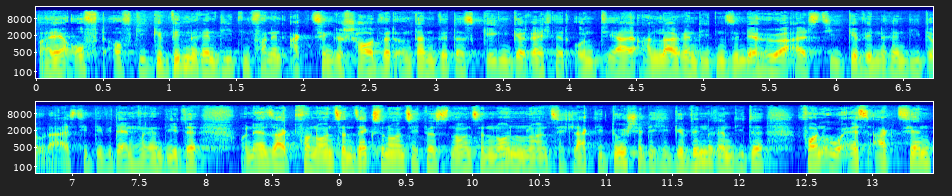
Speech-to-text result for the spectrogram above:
weil ja oft auf die Gewinnrenditen von den Aktien geschaut wird und dann wird das gegengerechnet und ja, Anleiherenditen sind ja höher als die Gewinnrendite oder als die Dividendenrendite. Und er sagt, von 1996 bis 1999 lag die durchschnittliche Gewinnrendite von US-Aktien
